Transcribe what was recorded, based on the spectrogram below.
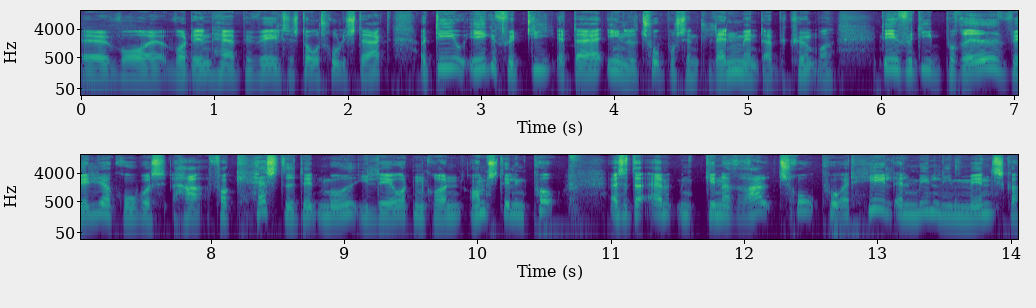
øh, hvor, øh, hvor den her bevægelse står utrolig stærkt. Og det er jo ikke fordi, at der er 1 eller 2 procent landmænd, der er bekymret. Det er fordi brede vælgergrupper har forkastet den måde, I laver den grønne omstilling på. Altså, der er en generel tro på, at helt almindelige mennesker,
